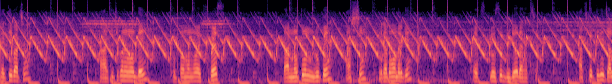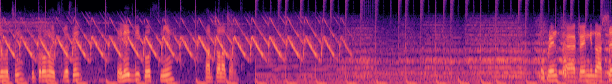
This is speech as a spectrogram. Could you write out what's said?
দেখতেই পাচ্ছ। আর কিছুক্ষণের মধ্যেই উত্তরবঙ্গ এক্সপ্রেস তার নতুন রূপে আসছে। এটা তোমাদেরকে এক্সক্লুসিভ ভিডিও দেখাচ্ছে। আজকের থেকে চালু হচ্ছে উত্তরবঙ্গ এক্সপ্রেসের এলএইচবি কোচ নিয়ে তার চলাচল। তো ফ্রেন্ডস ট্রেন কিন্তু আসছে।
